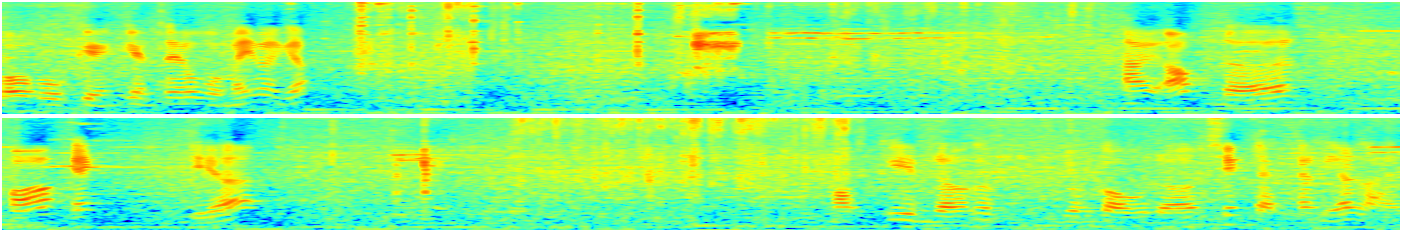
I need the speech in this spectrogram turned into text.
bộ phụ kiện kèm theo của máy bay gấp hai ốc để khó các đĩa một kim đỡ, dụng cụ đỡ siết chặt các đĩa lại.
